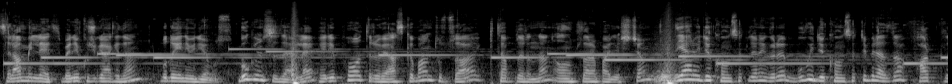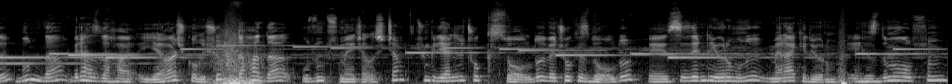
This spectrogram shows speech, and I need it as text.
Selam millet, ben İlkucu Gergedan. Bu da yeni videomuz. Bugün sizlerle Harry Potter ve Azkaban Tutsağı kitaplarından alıntılar paylaşacağım. Diğer video konseptlerine göre bu video konsepti biraz daha farklı. Bunda biraz daha yavaş konuşup daha da uzun tutmaya çalışacağım. Çünkü diğerleri çok kısa oldu ve çok hızlı oldu. Ee, sizlerin de yorumunu merak ediyorum. Ee, hızlı mı olsun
